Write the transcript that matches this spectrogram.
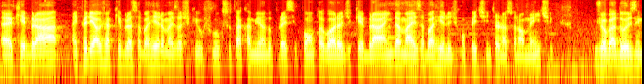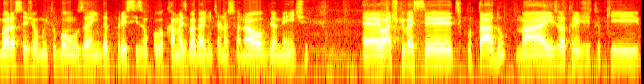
é, quebrar. A Imperial já quebrou essa barreira, mas acho que o fluxo está caminhando para esse ponto agora de quebrar ainda mais a barreira de competir internacionalmente. Os jogadores, embora sejam muito bons, ainda precisam colocar mais bagagem internacional, obviamente. É, eu acho que vai ser disputado, mas eu acredito que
